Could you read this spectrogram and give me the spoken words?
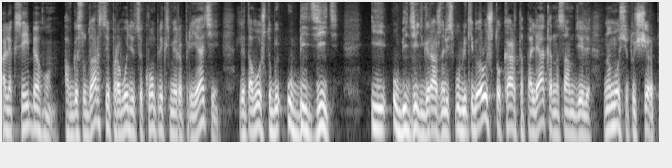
Алексей Бягун. А в государстве проводится комплекс мероприятий для того, чтобы убедить и убедить граждан Республики Беларусь, что карта поляка на самом деле наносит ущерб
